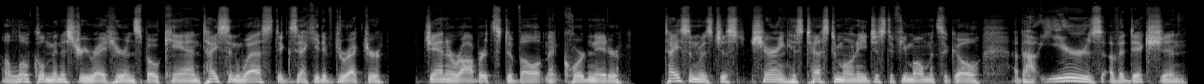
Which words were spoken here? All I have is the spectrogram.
a local ministry right here in Spokane. Tyson West, Executive Director, Jana Roberts, Development Coordinator. Tyson was just sharing his testimony just a few moments ago about years of addiction.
